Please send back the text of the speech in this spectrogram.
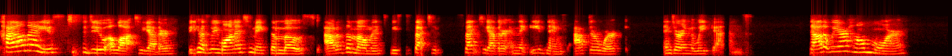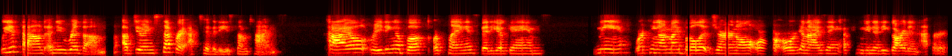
Kyle and I used to do a lot together because we wanted to make the most out of the moments we spent, spent together in the evenings after work and during the weekends. Now that we are home more, we have found a new rhythm of doing separate activities sometimes. Kyle reading a book or playing his video games, me working on my bullet journal or, or organizing a community garden effort.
